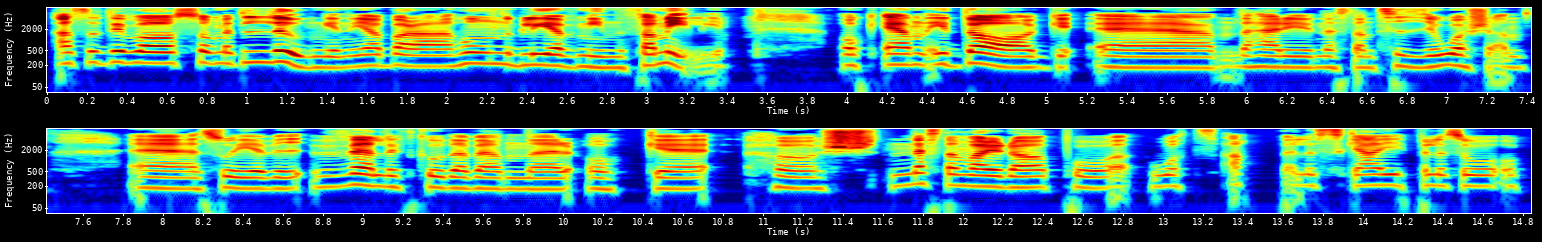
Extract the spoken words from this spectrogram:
alltså det var som ett lugn, jag bara, hon blev min familj. Och än idag, eh, det här är ju nästan tio år sedan, eh, så är vi väldigt goda vänner och eh, hörs nästan varje dag på WhatsApp eller Skype eller så. Och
